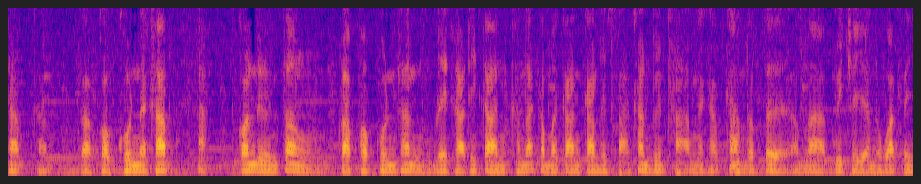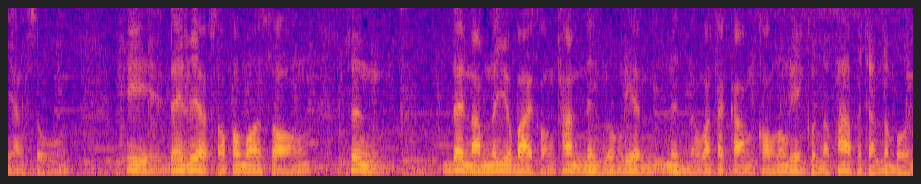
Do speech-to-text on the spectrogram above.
ครับครับกราบขอบคุณนะครับครับ ก่อนอื่นต้องกราบขอบคุณท่านเลขาธิการคณะกรรมการการศึกษาขั้นพื้นฐานนะครับท่านดรอำนาจวิชยานุวัฒน์เป็นอย่างสูง ที่ได้เลือกสพม2ซึ่งได้นำนโยบายของท่าน1โรงเรียน1นวัตกรรมของโรงเรียนคุณภาพประจำตำบล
